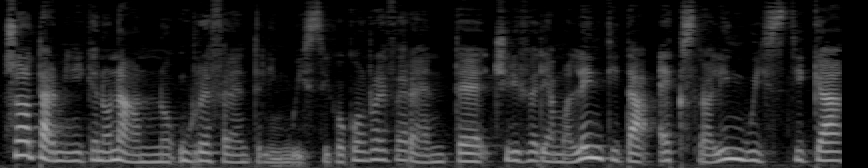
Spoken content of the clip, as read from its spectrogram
Sono termini che non hanno un referente linguistico. Con referente ci riferiamo all'entità extralinguistica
